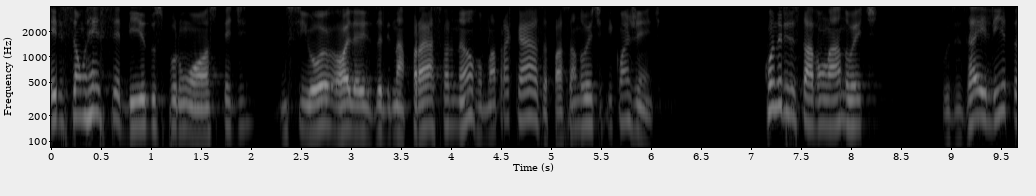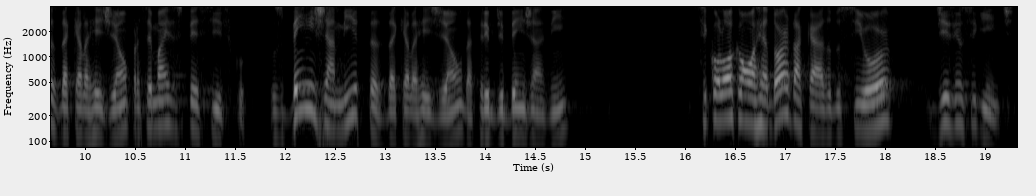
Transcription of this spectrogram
eles são recebidos por um hóspede, um senhor olha eles ali na praça e fala: Não, vamos lá para casa, passa a noite aqui com a gente. Quando eles estavam lá à noite, os israelitas daquela região, para ser mais específico, os benjamitas daquela região, da tribo de Benjamim, se colocam ao redor da casa do Senhor, dizem o seguinte:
